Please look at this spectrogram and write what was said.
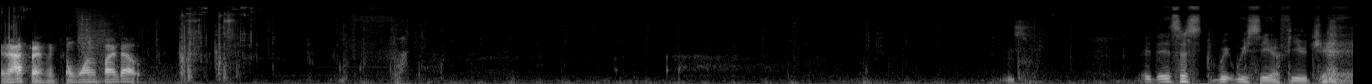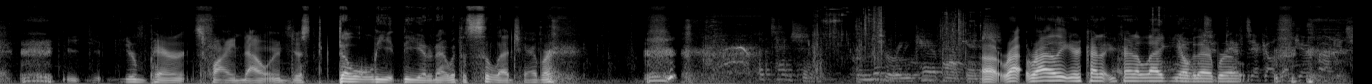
And I frankly don't want to find out. It, it's just we, we see a future. Y- y- Your parents find out and just delete the internet with a sledgehammer. Attention. Delivering care package. Uh, Ri- Riley, you're kind of you're kind of lagging over there, bro. Check out that care package.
